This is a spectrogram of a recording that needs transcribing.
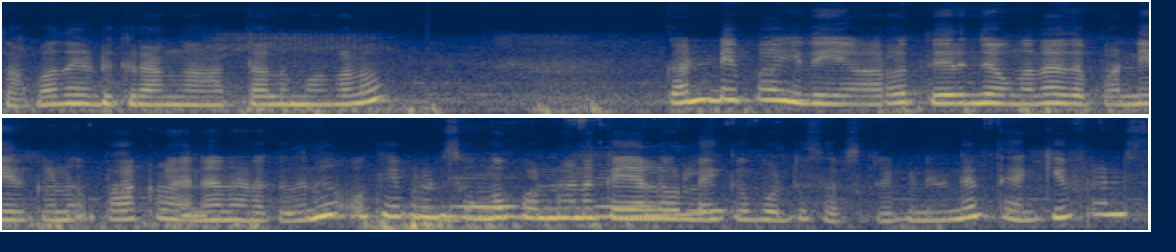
சபதம் எடுக்கிறாங்க ஆத்தாளும் மகளும். கண்டிப்பாக இது யாரோ தெரிஞ்சவங்க தான் இதை பண்ணியிருக்குன்னு பார்க்கலாம் என்ன நடக்குதுன்னு. ஓகே ஃப்ரெண்ட்ஸ் உங்கள் பொண்ணான கையால் ஒரு லைக்கை போட்டு சப்ஸ்கிரைப் பண்ணிடுங்க. தேங்க்யூ ஃப்ரெண்ட்ஸ்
